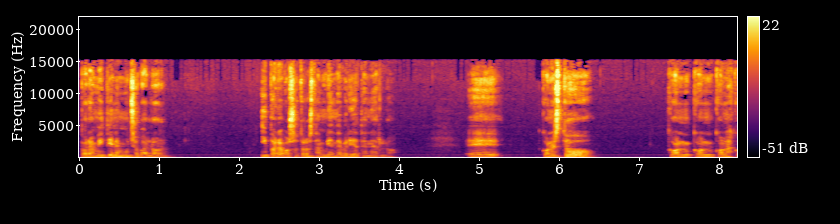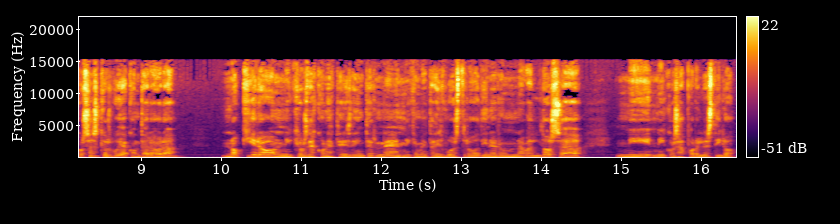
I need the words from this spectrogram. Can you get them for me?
para mí tiene mucho valor y para vosotros también debería tenerlo. Eh, con esto, con, con, las cosas que os voy a contar ahora, no quiero ni que os desconectéis de Internet, ni que metáis vuestro dinero en una baldosa, ni, ni cosas por el estilo,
